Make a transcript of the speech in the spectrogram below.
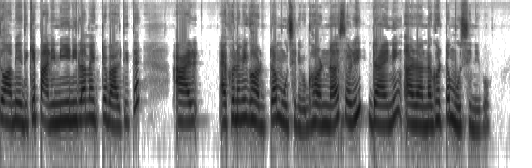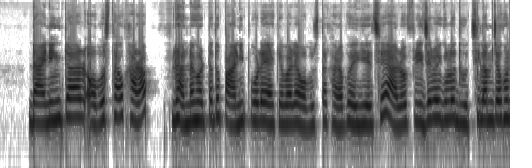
তো আমি এদিকে পানি নিয়ে নিলাম একটা বালতিতে। আর এখন আমি ঘরটা মুছে নিব। ঘর না, সরি, ডাইনিং আর রান্নাঘরটা মুছে নিব। ডাইনিংটার অবস্থাও খারাপ রান্নাঘরটা তো পানি পড়ে, একেবারে অবস্থা খারাপ হয়ে গিয়েছে। আরও ফ্রিজের ওইগুলো ধুচ্ছিলাম যখন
